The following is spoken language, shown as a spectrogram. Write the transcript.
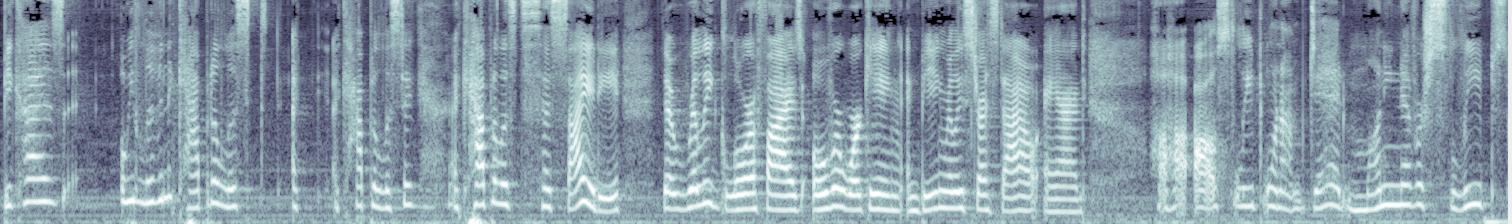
Because we live in a capitalist a capitalistic a capitalist society that really glorifies overworking and being really stressed out and haha I'll sleep when I'm dead. Money never sleeps.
